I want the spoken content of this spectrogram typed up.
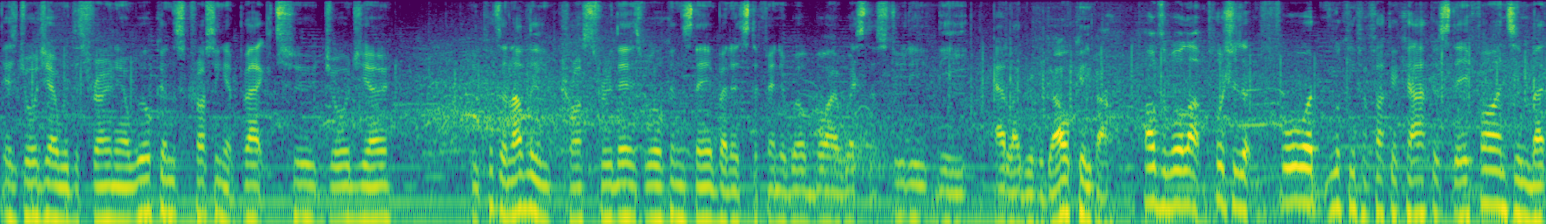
There's Giorgio with the throw now. Wilkins crossing it back to Giorgio. He puts a lovely cross through. There's Wilkins there, but it's defended well by Wester Studi, the Adelaide River goalkeeper. Holds the ball up, pushes it forward, looking for Fakakakis there. Finds him, but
